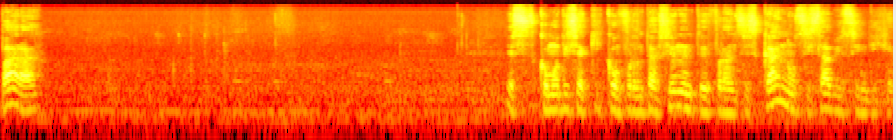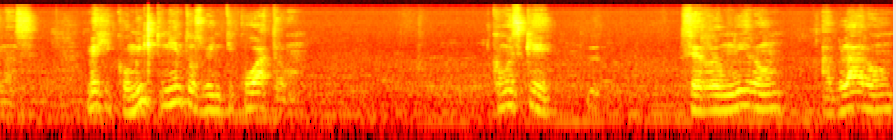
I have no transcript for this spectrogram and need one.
para... Es como dice aquí, confrontación entre franciscanos y sabios indígenas. México, 1524. ¿Cómo es que se reunieron, hablaron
